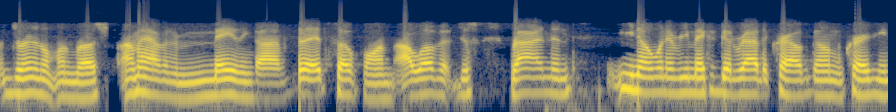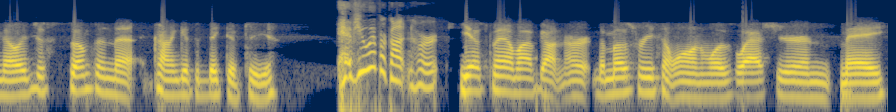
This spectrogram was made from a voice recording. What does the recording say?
adrenaline rush. I'm having an amazing time. It's so fun. I love it. Just riding and you know, whenever you make a good ride, the crowd's going crazy. You know, it's just something that kind of gets addictive to you. Have you ever gotten hurt? Yes, ma'am. I've gotten hurt. The most recent one was last year in May.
